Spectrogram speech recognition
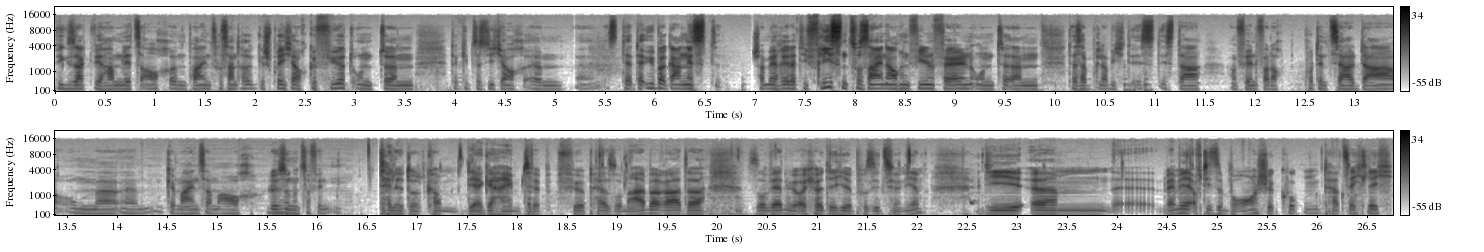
wie gesagt, wir haben jetzt auch ein paar interessante Gespräche auch geführt und ähm, da gibt es natürlich auch, ähm, äh, der, der, Übergang ist scheint mir relativ fließend zu sein, auch in vielen Fällen und ähm, deshalb glaube ich, ist, ist da auf jeden Fall auch Potenzial da, um äh, ähm, gemeinsam auch Lösungen zu finden. Tele.com, der Geheimtipp für Personalberater. So werden wir euch heute hier positionieren. Die, ähm, äh, wenn wir auf diese Branche gucken, tatsächlich,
